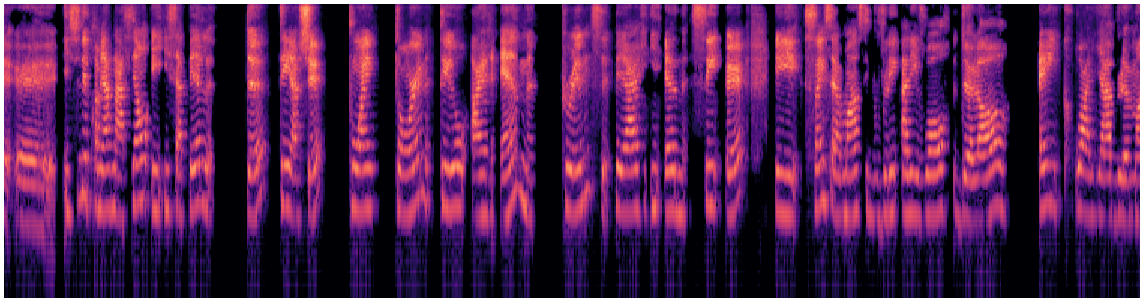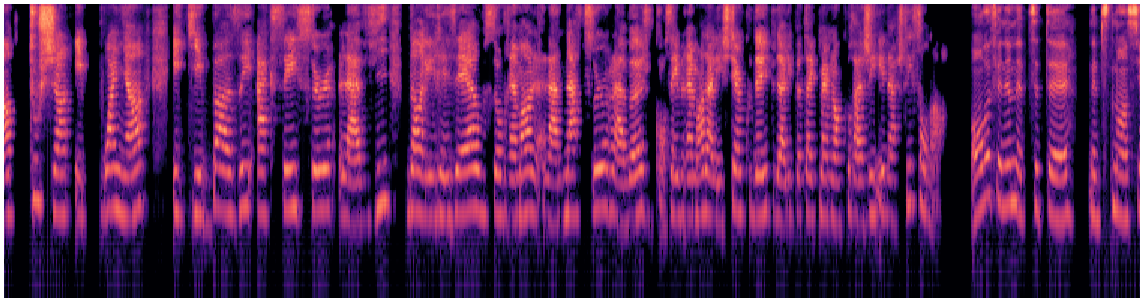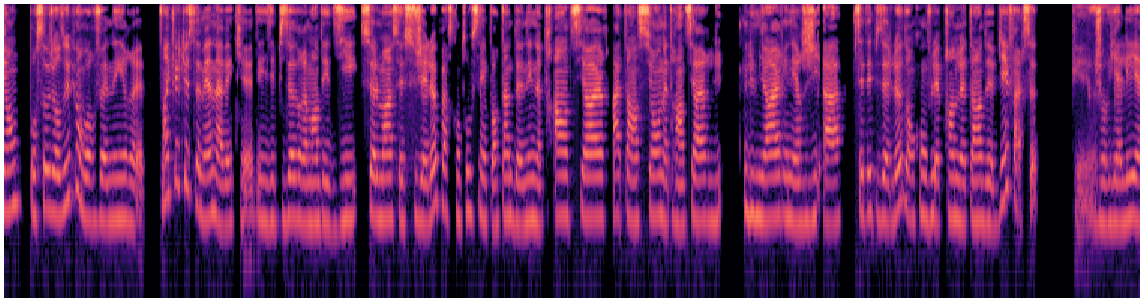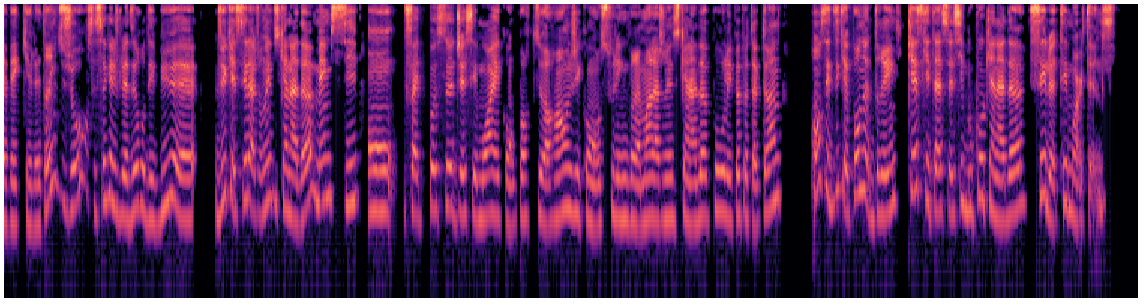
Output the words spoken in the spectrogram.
issu des Premières Nations et il s'appelle The T-H-E point Torn T-O-R-N Prince P-R-I-N-C-E et sincèrement si vous voulez aller voir de l'art incroyablement touchant et poignant et qui est basé, axé sur la vie dans les réserves, sur vraiment la nature là-bas. Je vous conseille vraiment d'aller jeter un coup d'œil puis d'aller peut-être même l'encourager et d'acheter son art. On va finir notre petite, euh, notre petite mention pour ça aujourd'hui, puis on va revenir euh, dans quelques semaines avec euh, des épisodes vraiment dédiés seulement à ce sujet-là, parce qu'on trouve que c'est important de donner notre entière attention, notre entière lumière, énergie à cet épisode-là. Donc, on voulait prendre le temps de bien faire ça. Puis, je vais y aller avec le drink du jour. C'est ça que je voulais dire au début. Euh, vu que c'est la journée du Canada, même si on fait pas ça, Jess et moi, et qu'on porte du orange et qu'on souligne vraiment la journée du Canada pour les peuples autochtones, on s'est dit que pour notre drink, qu'est-ce qui est associé beaucoup au Canada? C'est le Tim Hortons.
